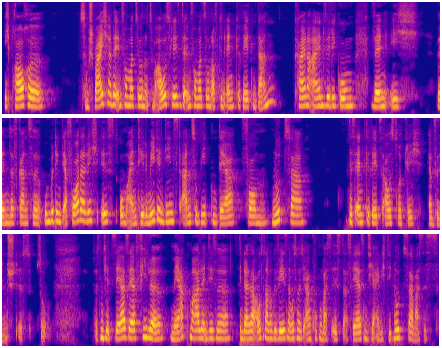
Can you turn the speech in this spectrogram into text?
ich brauche zum Speichern der Informationen und zum Auslesen der Informationen auf den Endgeräten dann keine Einwilligung, wenn ich wenn das Ganze unbedingt erforderlich ist, um einen Telemediendienst anzubieten, der vom Nutzer des Endgeräts ausdrücklich erwünscht ist. So. das sind jetzt sehr, sehr viele Merkmale in diese, in dieser Ausnahme gewesen. Da muss man sich angucken, was ist das? Wer sind hier eigentlich die Nutzer? Was ist,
